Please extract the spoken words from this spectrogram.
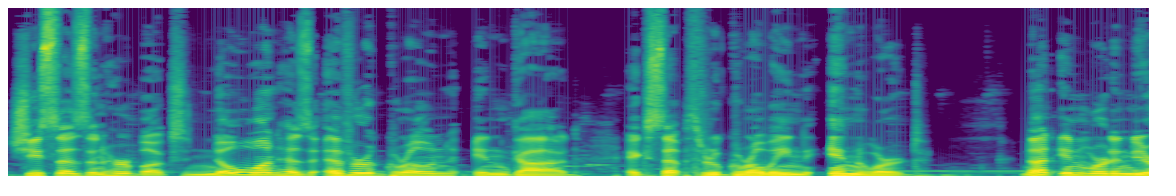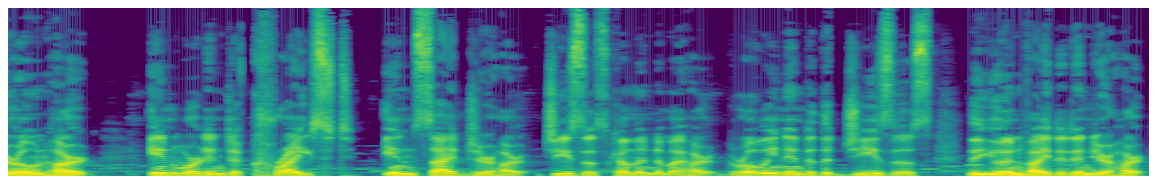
She says in her books, no one has ever grown in God except through growing inward. Not inward into your own heart, inward into Christ inside your heart. Jesus, come into my heart. Growing into the Jesus that you invited into your heart.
